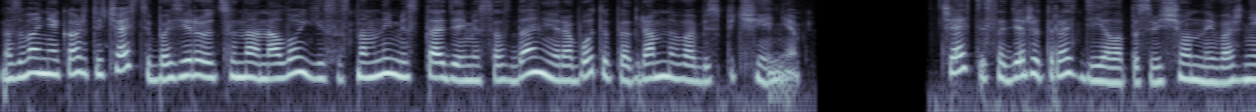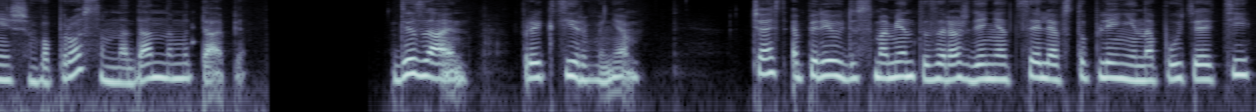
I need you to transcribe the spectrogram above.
Название каждой части базируется на аналогии с основными стадиями создания и работы программного обеспечения. Части содержат разделы, посвященные важнейшим вопросам на данном этапе. Дизайн, проектирование, Часть о периоде с момента зарождения цели о вступлении на путь IT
